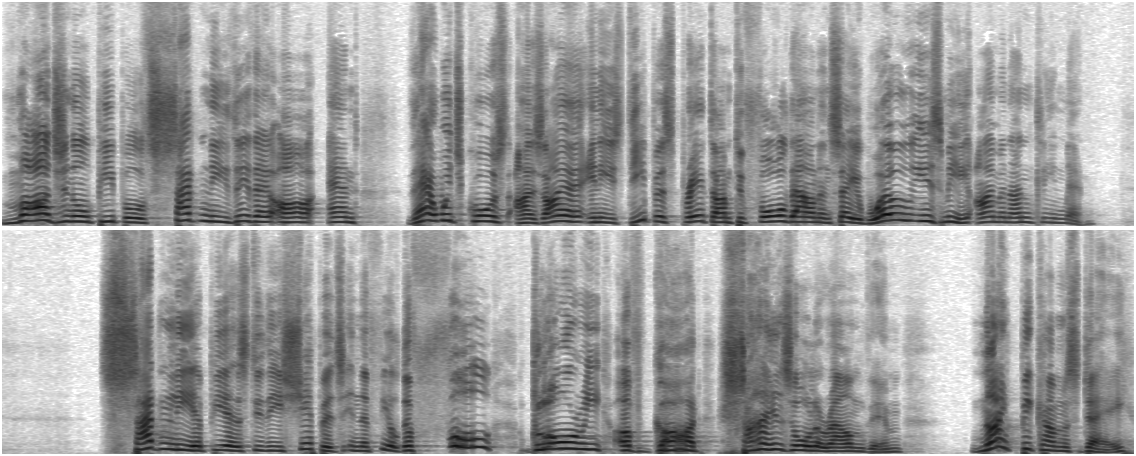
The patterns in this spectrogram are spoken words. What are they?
marginal people, suddenly there they are, and that which caused Isaiah in his deepest prayer time to fall down and say, Woe is me, I'm an unclean man, suddenly appears to these shepherds in the field. The full glory of God shines all around them. Night becomes day,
